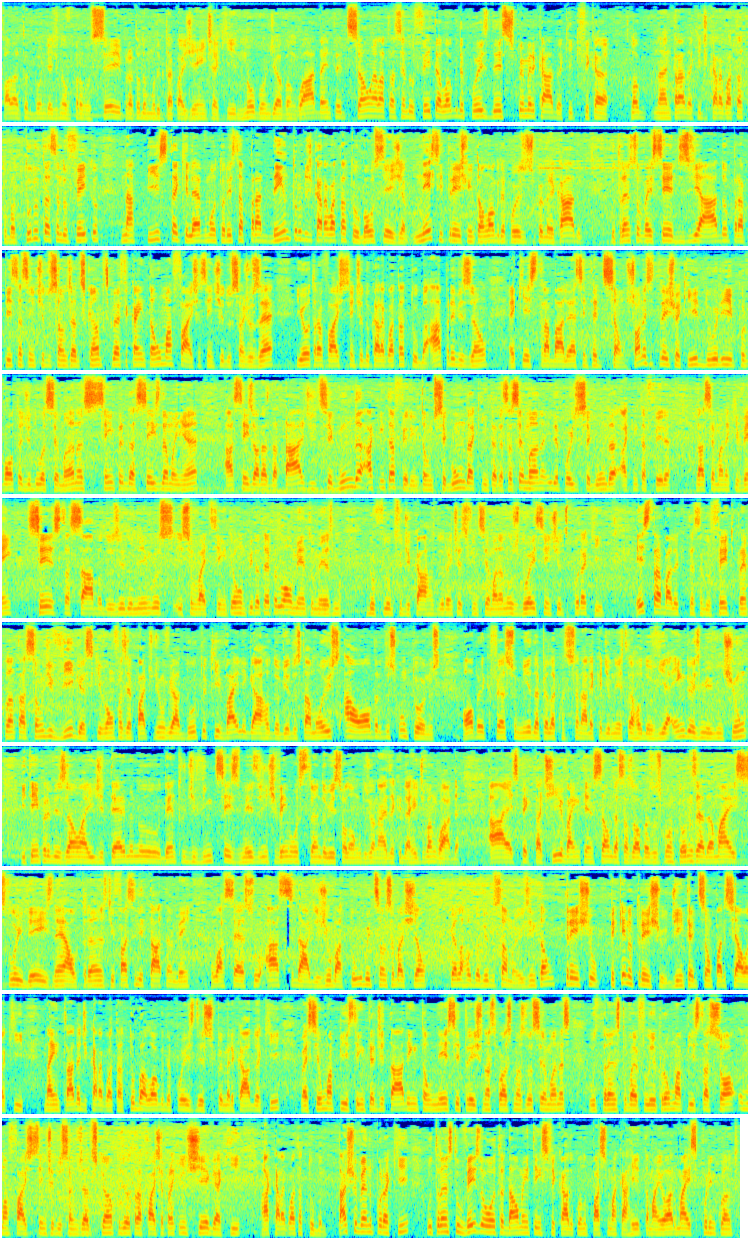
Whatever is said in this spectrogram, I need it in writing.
Fala, Arthur, bom dia de novo para você e para todo mundo que está com a gente aqui no Bom Dia Vanguarda. A interdição ela está sendo feita logo depois desse supermercado aqui que fica logo na entrada aqui de Caraguatatuba. Tudo está sendo feito na pista que leva o motorista para dentro de Caraguatatuba, ou seja, nesse trecho então logo depois do supermercado, o trânsito vai ser desviado para a pista sentido São José dos Campos, que vai ficar então uma faixa sentido São José e outra faixa sentido Caraguatatuba. A previsão é que esse trabalho, essa interdição, só nesse trecho aqui dure por volta de duas semanas, sempre das seis 6 da manhã às 6 horas da tarde, de segunda a quinta-feira. Então, de segunda a quinta dessa semana e depois de segunda a quinta-feira da semana que vem, sexta, sábados e domingos, isso vai ser interrompido até pelo aumento mesmo do fluxo de carros durante esse fim de semana nos dois sentidos por aqui. Esse trabalho aqui está sendo feito para a implantação de vigas que vão fazer parte de um viaduto que vai ligar a rodovia dos Tamoios à obra dos contornos. Obra que foi assumida pela concessionária que administra a rodovia em 2021 e tem previsão aí de término dentro de 26 meses. A gente vem mostrando isso ao longo dos jornais aqui da Rede Vanguarda. A expectativa, a intenção dessas obras dos contornos é dar mais fluidez né, ao trânsito e facilitar também o acesso às cidades de Ubatuba e de São Sebastião pela rodovia dos Tamoios. Então, trecho, pequeno trecho de interdição parcial aqui na entrada de Caraguatatuba, logo depois desse supermercado aqui. Vai ser uma pista interditada, então nesse trecho, nas próximas duas semanas, o trânsito vai fluir para uma pista só, uma faixa sentido São José dos Campos e outra faixa para quem chega aqui a Caraguatatuba. Tá chovendo por aqui, o trânsito vez ou outra dá uma intensificada quando passa uma carreta maior, mas por enquanto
